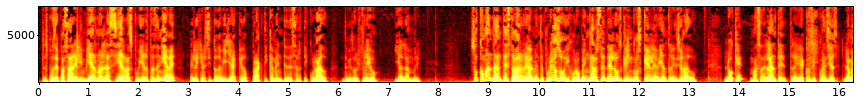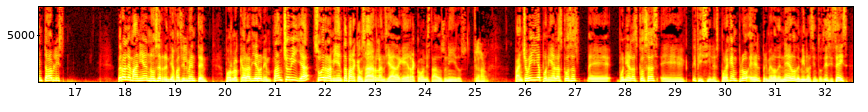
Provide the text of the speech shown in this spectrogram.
Después de pasar el invierno en las sierras cubiertas de nieve, el ejército de Villa quedó prácticamente desarticulado debido al frío y al hambre. Su comandante estaba realmente furioso y juró vengarse de los gringos que le habían traicionado, lo que, más adelante, traería consecuencias lamentables. Pero Alemania no se rendía fácilmente, por lo que ahora vieron en Pancho Villa su herramienta para causar la ansiada guerra con Estados Unidos. Claro. Pancho Villa ponía las cosas, eh, ponía las cosas eh, difíciles. Por ejemplo, el primero de enero de 1916,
